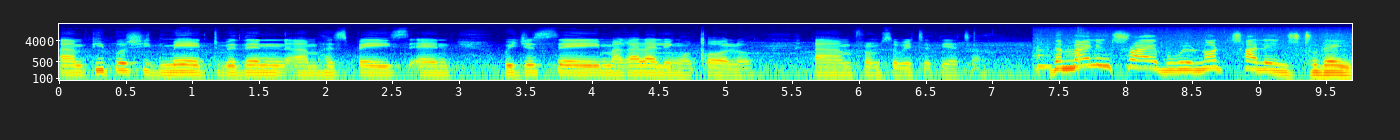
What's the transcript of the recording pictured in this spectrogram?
um, people she'd met within um, her space, and we just say Magala Lingokolo um, from Soweto Theatre. The mining tribe will not challenge today.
